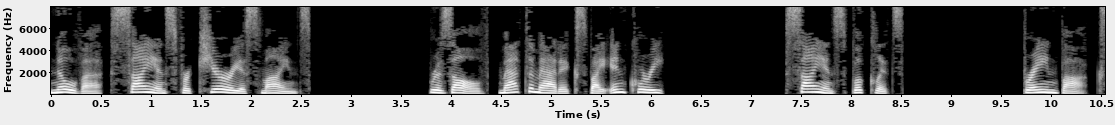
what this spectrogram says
NOVA – Science for Curious Minds. Resolve – Mathematics by Inquiry. Science Booklets. Brain Box.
